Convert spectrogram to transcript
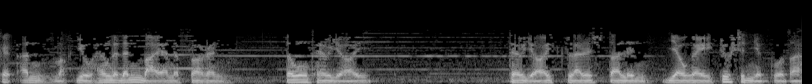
các anh mặc dù hắn đã đánh bại Anna Florence. Tôi muốn theo dõi theo dõi Clarice Stalin vào ngày trước sinh nhật của ta,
